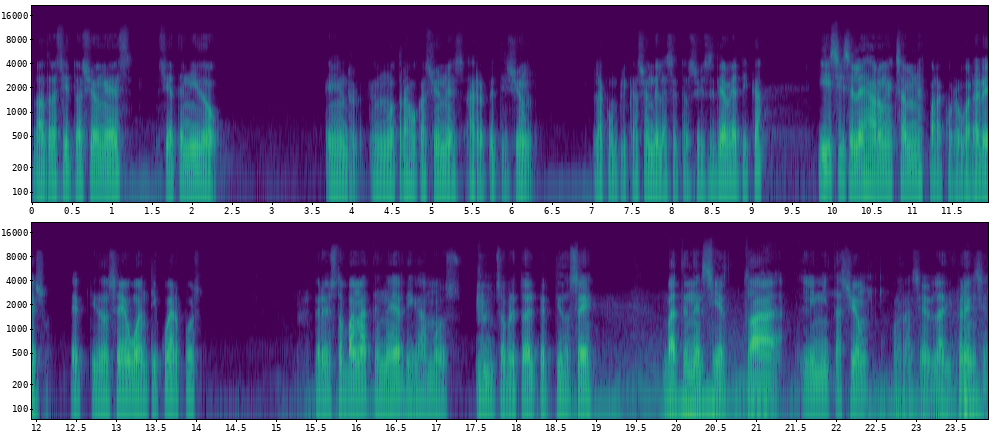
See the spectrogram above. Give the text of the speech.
La otra situación es si ha tenido en, en otras ocasiones a repetición la complicación de la cetosis diabética y si se le dejaron exámenes para corroborar eso, péptido o anticuerpos, pero estos van a tener, digamos, sobre todo el péptido C, va a tener cierta limitación para hacer la diferencia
